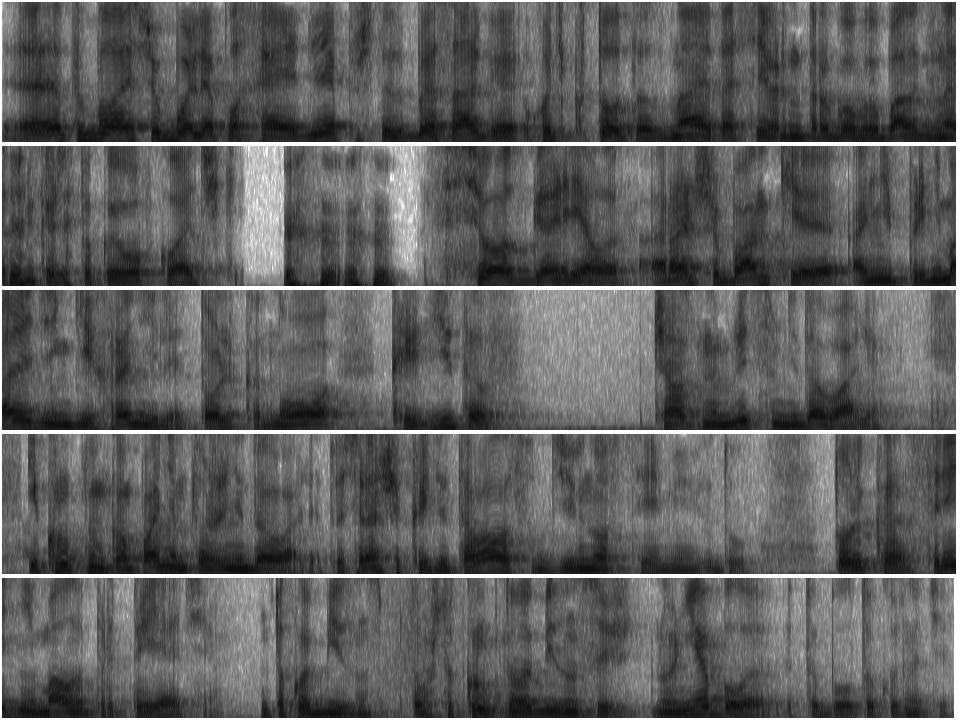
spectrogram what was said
Это была еще более плохая идея, потому что СБС Арго хоть кто-то знает, а Северный торговый банк знает, мне кажется, только его вкладчики. Все сгорело. Раньше банки, они принимали деньги и хранили только, но кредитов частным лицам не давали. И крупным компаниям тоже не давали. То есть раньше кредитовалось, вот 90 я имею в виду, только средние и малые предприятия. Ну, такой бизнес. Потому что крупного бизнеса ну, не было. Это было такое, знаете,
